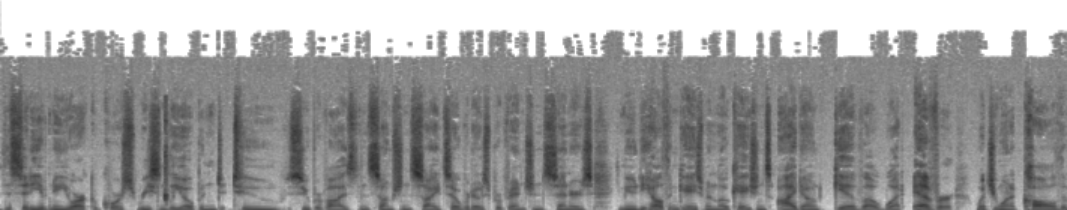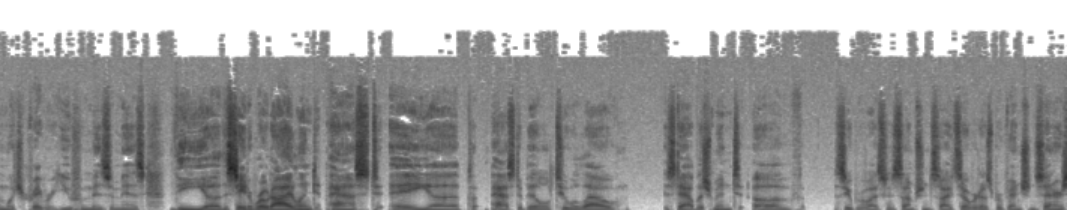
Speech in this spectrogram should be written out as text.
the city of New York, of course, recently opened two supervised consumption sites, overdose prevention centers, community health engagement locations. I don't give a whatever what you want to call them, what your favorite euphemism is. The uh, the state of Rhode Island passed a uh, passed a bill to allow establishment of supervised consumption sites, overdose prevention centers.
